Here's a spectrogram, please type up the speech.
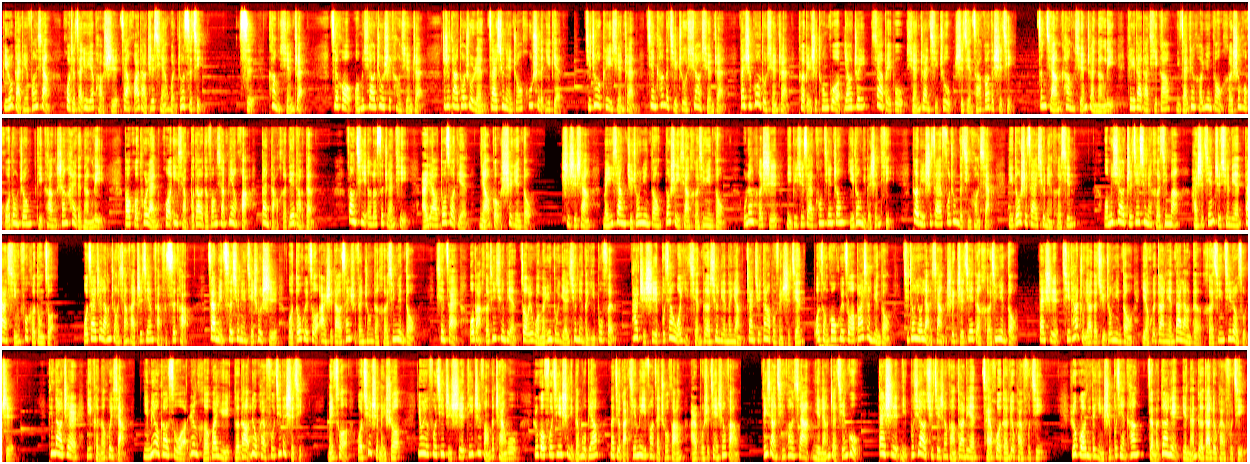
比如改变方向，或者在越野跑时在滑倒之前稳住自己。四、抗旋转。最后，我们需要重视抗旋转，这是大多数人在训练中忽视的一点。脊柱可以旋转，健康的脊柱需要旋转，但是过度旋转，特别是通过腰椎、下背部旋转脊柱，是件糟糕的事情。增强抗旋转能力，可以大大提高你在任何运动和生活活动中抵抗伤害的能力，包括突然或意想不到的方向变化、绊倒和跌倒等。放弃俄罗斯转体，而要多做点鸟狗式运动。事实上，每一项举重运动都是一项核心运动。无论何时，你必须在空间中移动你的身体，特别是在负重的情况下，你都是在训练核心。我们需要直接训练核心吗？还是坚持训练大型复合动作？我在这两种想法之间反复思考。在每次训练结束时，我都会做二十到三十分钟的核心运动。现在，我把核心训练作为我们运动员训练的一部分。它只是不像我以前的训练那样占据大部分时间。我总共会做八项运动，其中有两项是直接的核心运动，但是其他主要的举重运动也会锻炼大量的核心肌肉组织。听到这儿，你可能会想，你没有告诉我任何关于得到六块腹肌的事情。没错，我确实没说，因为腹肌只是低脂肪的产物。如果腹肌是你的目标，那就把精力放在厨房，而不是健身房。理想情况下，你两者兼顾。但是你不需要去健身房锻炼才获得六块腹肌。如果你的饮食不健康，怎么锻炼也难得到六块腹肌。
